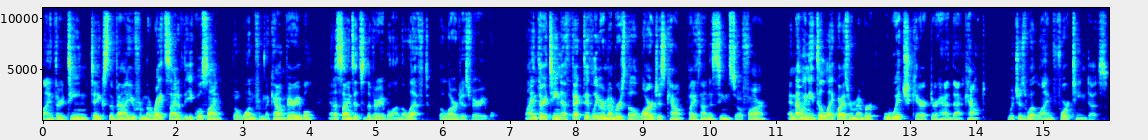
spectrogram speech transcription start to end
Line 13 takes the value from the right side of the equal sign, the 1 from the count variable, and assigns it to the variable on the left, the largest variable. Line 13 effectively remembers the largest count Python has seen so far, and now we need to likewise remember which character had that count, which is what line 14 does.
